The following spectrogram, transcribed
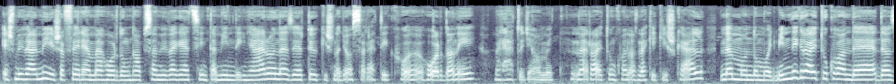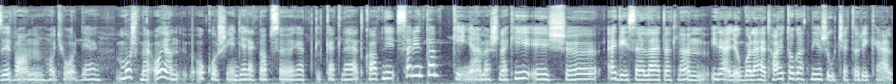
és mivel mi is a férjemmel hordunk napszemüveget szinte mindig nyáron, ezért ők is nagyon szeretik hordani, mert hát ugye amit rajtunk van, az nekik is kell. Nem mondom, hogy mindig rajtuk van, de, de azért van, hogy hordják. Most már olyan okos ilyen gyerek napszemüveget lehet kapni, szerintem kényelmes neki, és egészen lehetetlen irányokba lehet hajtogatni, és úgyse törik el.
